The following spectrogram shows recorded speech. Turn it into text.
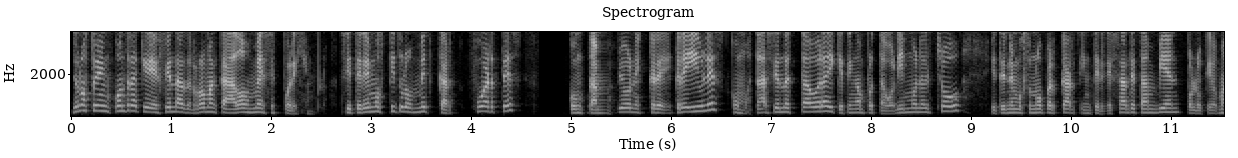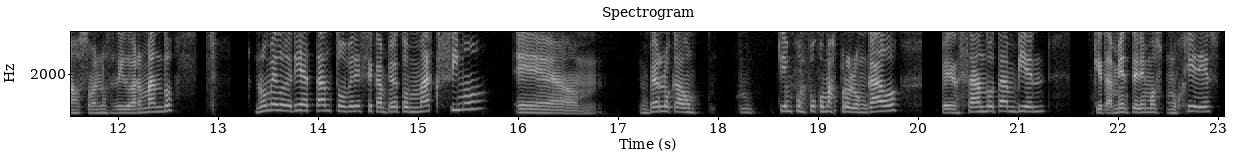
yo no estoy en contra de que defienda a Roman cada dos meses, por ejemplo. Si tenemos títulos midcard fuertes, con campeones creíbles, como está haciendo esta hora, y que tengan protagonismo en el show, y tenemos un uppercard interesante también, por lo que más o menos ha ido armando, no me dolería tanto ver ese campeonato máximo Em, verlo cada un, tiempo un poco más prolongado, pensando también que también tenemos mujeres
